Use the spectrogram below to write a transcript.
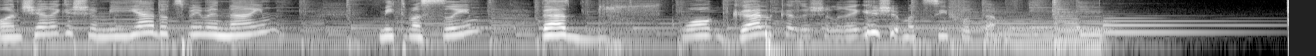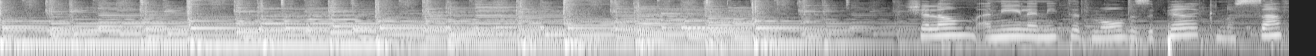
או אנשי רגש שמיד עוצמים עיניים, מתמסרים, ואז כמו גל כזה של רגש שמציף אותם. שלום, אני אילנית תדמור, וזה פרק נוסף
